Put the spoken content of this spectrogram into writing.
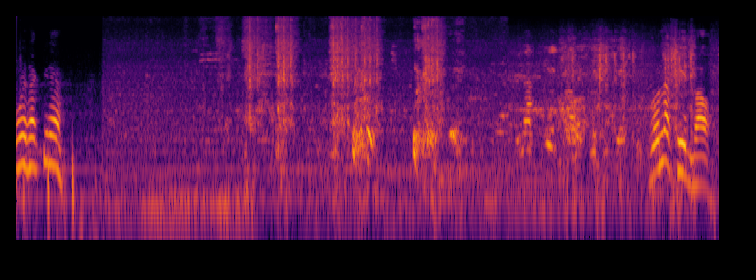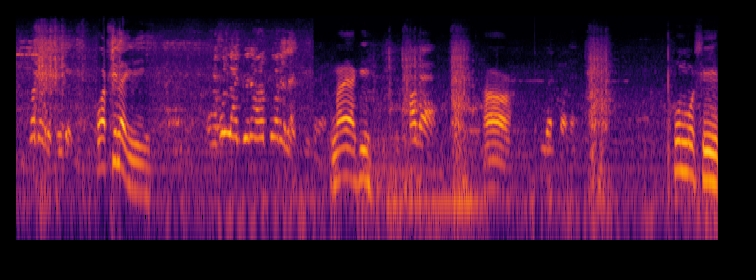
মনে থাকছি না। বললা ফিট ভাও। পরে লাগবে। না একই। হ্যাঁ। কোন মসজিদ?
